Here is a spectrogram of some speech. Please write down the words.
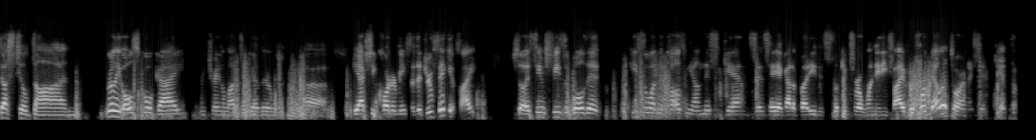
Dusk Till Dawn, really old school guy. We train a lot together. Uh, he actually cornered me for the Drew Fickett fight. So it seems feasible that he's the one that calls me on this again and says, Hey, I got a buddy that's looking for a 185 before Bellator. And I said, Get the fuck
